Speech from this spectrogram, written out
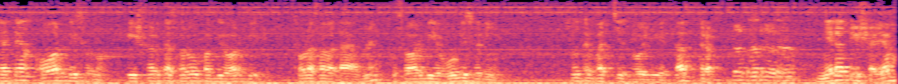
कहते हैं और भी सुनो। ईश्वर का स्वरूप अभी और भी थोड़ा सा बताया हमने कुछ और भी है वो भी सुनिए। सूत्र 25 बोलिए तत्र निरतिशयम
